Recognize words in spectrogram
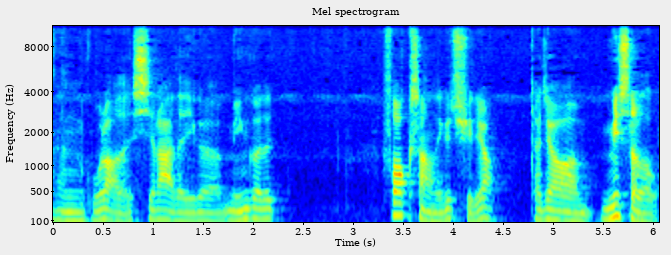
很古老的希腊的一个民歌的 folk song 的一个曲调，它叫 Misalo。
